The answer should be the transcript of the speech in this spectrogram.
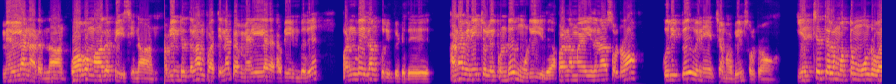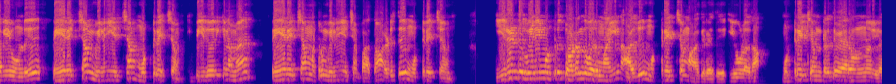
மெல்ல நடந்தான், கோபமாக பேசினான் அப்படின்றதெல்லாம் பாத்தீங்கன்னா இப்ப மெல்ல அப்படி என்பது பண்பை தான் குறிப்பிடுது. ஆனா வினைச்சொல்லை கொண்டு முடியுது. அப்ப நம்ம இதனா சொல்றோம்? குறிப்பு வினையச்சம் அப்படின்னு சொல்றோம். எச்சத்துல மொத்தம் மூன்று வகை உண்டு. பேரெச்சம் வினையச்சம் முற்றெச்சம். இப்ப இதுவரைக்கும் நம்ம பேரெச்சம் மற்றும் வினையச்சம் பார்த்தோம் அடுத்து முற்றெச்சம் இரண்டு வினைமுற்று தொடர்ந்து வருமாயின் அது முற்றெச்சம் ஆகிறது இவ்வளவுதான் முற்றெச்சம்ன்றது வேற ஒண்ணும் இல்ல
